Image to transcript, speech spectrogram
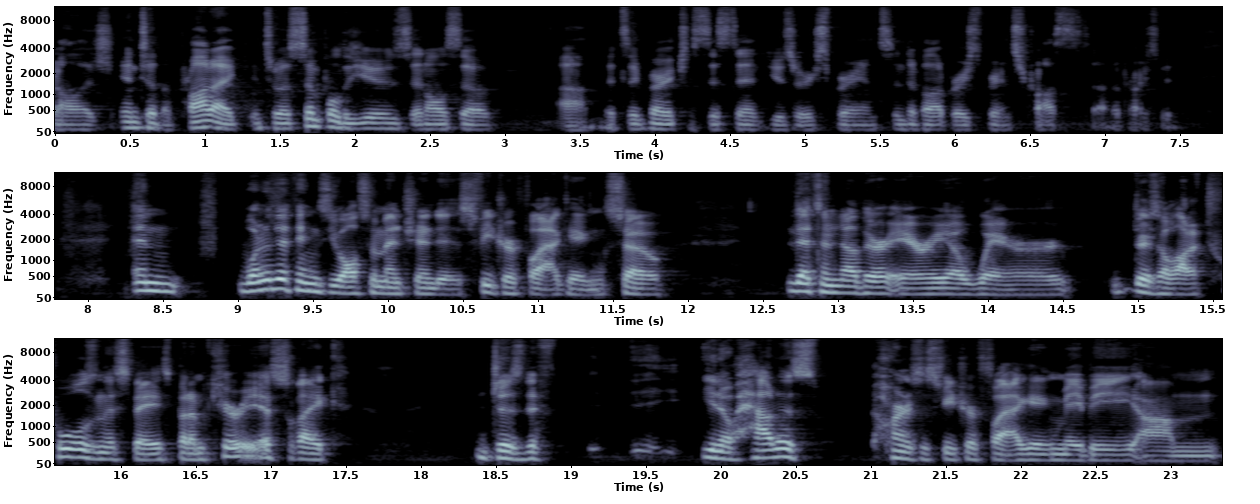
knowledge into the product, into a simple to use, and also um, it's a very consistent user experience and developer experience across uh, the product suite. And one of the things you also mentioned is feature flagging. So that's another area where there's a lot of tools in this space, but I'm curious, like, does the, you know, how does harnesses feature flagging maybe um,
